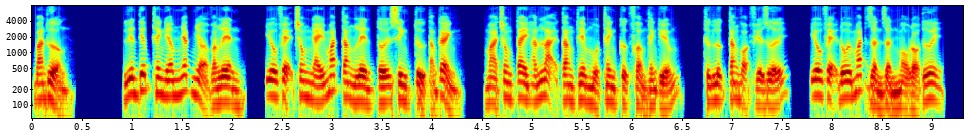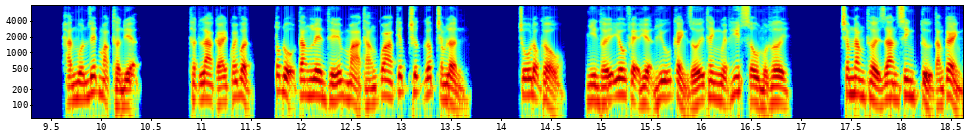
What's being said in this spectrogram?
ban thưởng. Liên tiếp thanh âm nhắc nhở vang lên, yêu vệ trong nháy mắt tăng lên tới sinh tử tám cảnh, mà trong tay hắn lại tăng thêm một thanh cực phẩm thanh kiếm, thực lực tăng vọt phía dưới, yêu vệ đôi mắt dần dần màu đỏ tươi. Hắn muốn giết mặc thần điện. Thật là cái quái vật, tốc độ tăng lên thế mà thắng qua kiếp trước gấp trăm lần. Chỗ đậu khẩu, nhìn thấy yêu vệ hiện hữu cảnh giới thanh nguyệt hít sâu một hơi. Trăm năm thời gian sinh tử tám cảnh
